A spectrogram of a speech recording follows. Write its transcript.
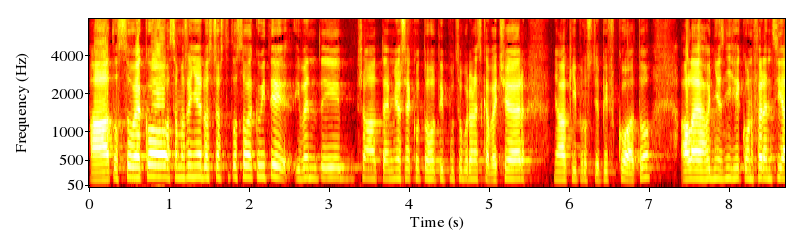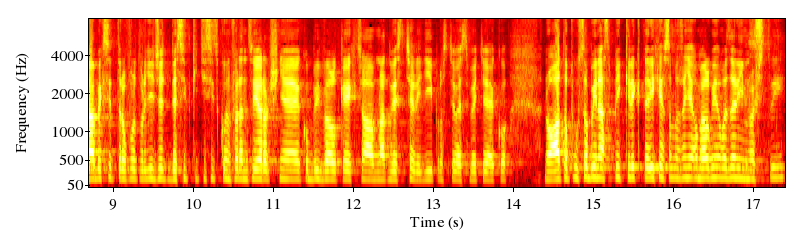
A to jsou jako, samozřejmě dost často to jsou takový ty eventy, třeba téměř jako toho typu, co bude dneska večer, nějaký prostě pivko a to, ale hodně z nich je konferencí, já bych si troufl tvrdit, že desítky tisíc konferencí je ročně jako by velkých, třeba na 200 lidí prostě ve světě, jako, no a to působí na speakery, kterých je samozřejmě velmi omezený množství.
